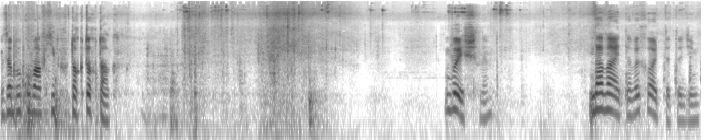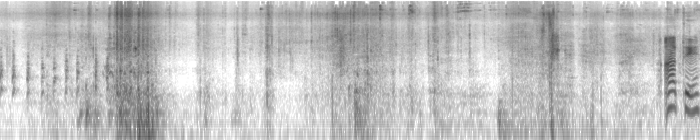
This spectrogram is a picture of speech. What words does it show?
заблокував хід. Так, так, так. Вийшли. Давайте, виходьте тоді. А ти?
